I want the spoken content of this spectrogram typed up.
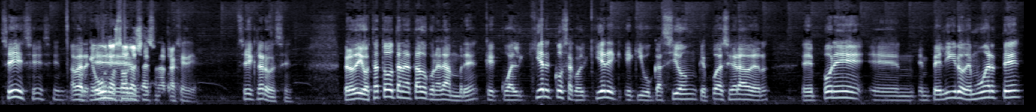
Sí, sí, sí. A ver, que uno eh, solo ya es una tragedia. Sí, claro que sí. Pero digo, está todo tan atado con alambre que cualquier cosa, cualquier equivocación que pueda llegar a haber, eh, pone en, peligro de muerte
